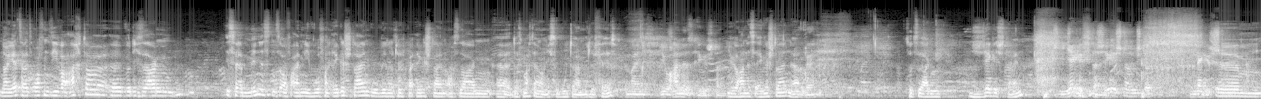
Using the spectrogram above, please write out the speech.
Na, jetzt als offensiver Achter äh, würde ich sagen, ist er mindestens auf einem Niveau von Eggestein, wo wir natürlich bei Eggestein auch sagen, äh, das macht er noch nicht so gut da im Mittelfeld. Du meinst Johannes Eggestein. Johannes Eggestein, ja, Okay. sozusagen Jeggestein. Jägestein. Schägelstein statt. Ähm,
